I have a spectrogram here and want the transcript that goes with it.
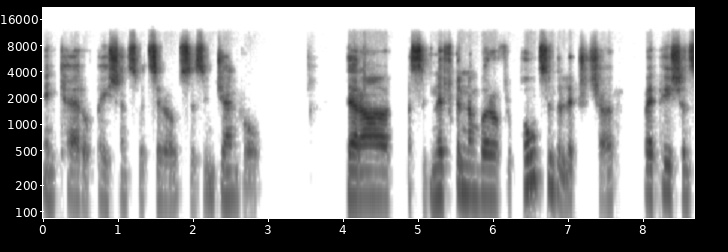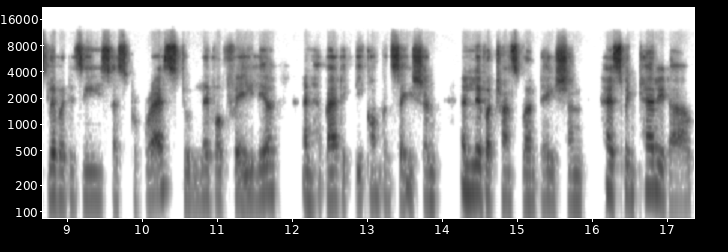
in care of patients with cirrhosis in general. There are a significant number of reports in the literature where patients' liver disease has progressed to liver failure and hepatic decompensation, and liver transplantation has been carried out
